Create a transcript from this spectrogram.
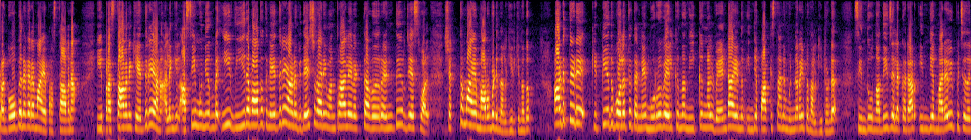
പ്രകോപനകരമായ പ്രസ്താവന. ഈ പ്രസ്താവനയ്ക്കെതിരെയാണ് അല്ലെങ്കിൽ അസീം മുനീറിന്റെ ഈ വീരവാദത്തിനെതിരെയാണ് വിദേശകാര്യ മന്ത്രാലയ വക്താവ് രൺധീർ ജയ്സ്വാൾ ശക്തമായ മറുപടി നൽകിയിരിക്കുന്നത്. അടുത്തിടെ കിട്ടിയതുപോലത്തെ തന്നെ മുറിവേൽക്കുന്ന നീക്കങ്ങൾ വേണ്ട എന്നും ഇന്ത്യ പാകിസ്ഥാന് മുന്നറിയിപ്പ് നൽകിയിട്ടുണ്ട്. സിന്ധു നദീജല കരാർ ഇന്ത്യ മരവിപ്പിച്ചതിൽ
